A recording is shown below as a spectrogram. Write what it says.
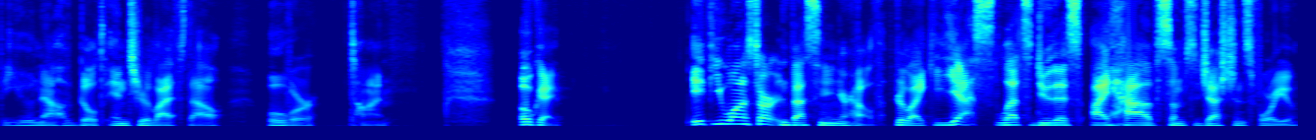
that you now have built into your lifestyle over time. Okay. If you want to start investing in your health, if you're like, yes, let's do this, I have some suggestions for you.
